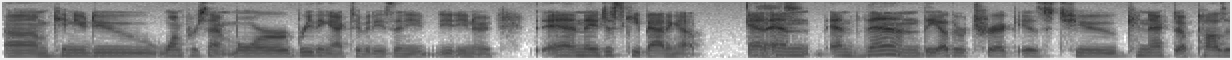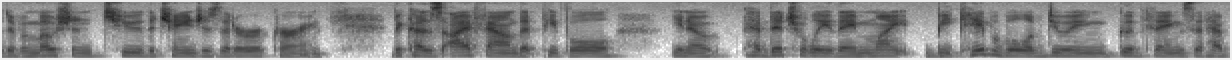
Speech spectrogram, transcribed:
Um, can you do 1% more breathing activities than you, you know, and they just keep adding up. And, yes. and and then the other trick is to connect a positive emotion to the changes that are occurring because I found that people, you know, habitually they might be capable of doing good things that have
